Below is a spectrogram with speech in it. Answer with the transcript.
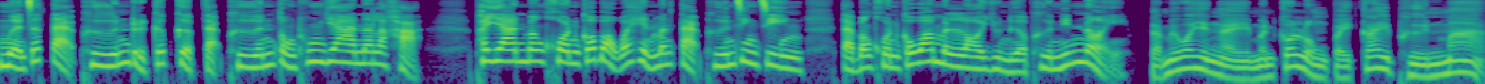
เหมือนจะแตะพื้นหรือเกือบๆแตะพื้นตรงทุ่งหญ้านั่นแหละค่ะ พยานบางคนก็บอกว่าเห็นมันแตะพื้นจริง ๆ แต่บางคนก็ว่ามันลอยอยู่เหนือพื้นนิดหน่อย แต่ไม่ว่ายังไงมันก็ลงไปใกล้พื้นมาก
